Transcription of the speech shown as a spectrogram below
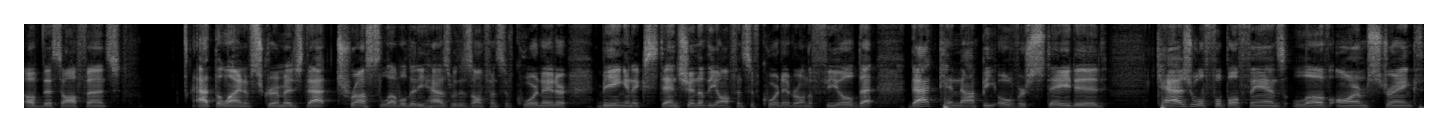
of this offense at the line of scrimmage. That trust level that he has with his offensive coordinator, being an extension of the offensive coordinator on the field, that that cannot be overstated. Casual football fans love arm strength.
